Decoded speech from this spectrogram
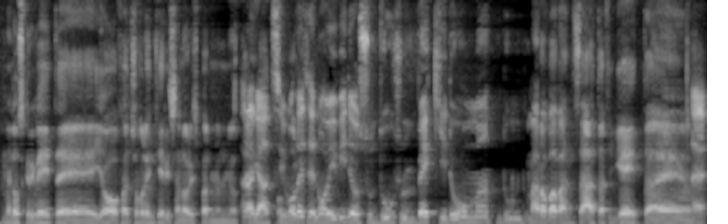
me lo scrivete, io faccio volentieri, se no risparmio il mio tempo. Ragazzi, volete nuovi video su Doom, sul vecchi Doom? Doom, Doom? Ma roba avanzata, fighetta, eh. Eh,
